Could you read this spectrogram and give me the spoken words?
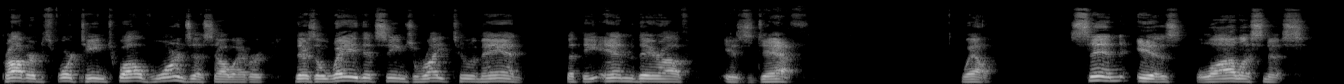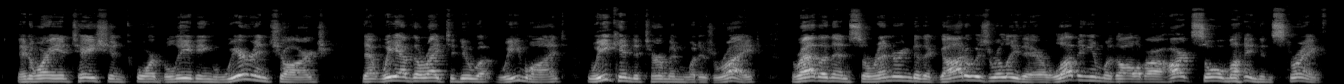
Proverbs 14:12 warns us, however, there's a way that seems right to a man, but the end thereof is death. Well, sin is lawlessness, an orientation toward believing we're in charge, that we have the right to do what we want, we can determine what is right, rather than surrendering to the God who is really there, loving Him with all of our heart, soul, mind, and strength,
